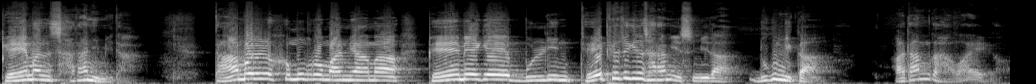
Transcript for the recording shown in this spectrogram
뱀은 사단입니다. 담을 허물로 말미암아 뱀에게 물린 대표적인 사람이 있습니다. 누굽니까? 아담과 하와예요.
